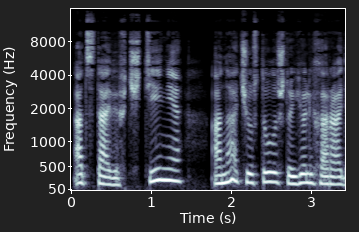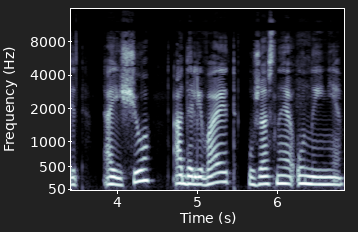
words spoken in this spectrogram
отставив чтение, она чувствовала, что ее лихорадит, а еще одолевает ужасное уныние.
